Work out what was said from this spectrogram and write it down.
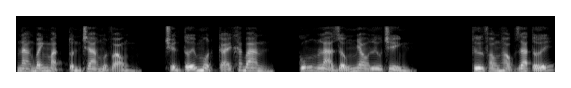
nàng banh mặt tuần tra một vòng, chuyển tới một cái khác ban, cũng là giống nhau lưu trình. Từ phòng học ra tới,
